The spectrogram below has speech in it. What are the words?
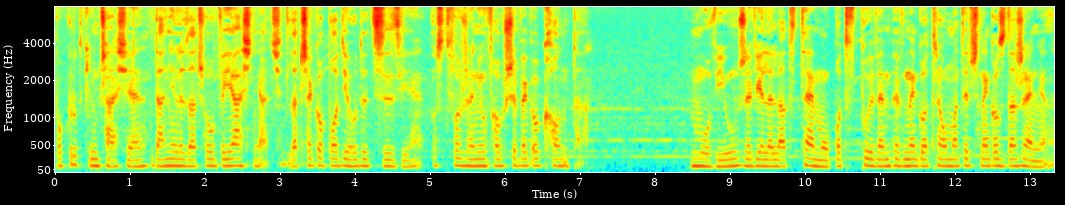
Po krótkim czasie Daniel zaczął wyjaśniać, dlaczego podjął decyzję o stworzeniu fałszywego konta. Mówił, że wiele lat temu, pod wpływem pewnego traumatycznego zdarzenia,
